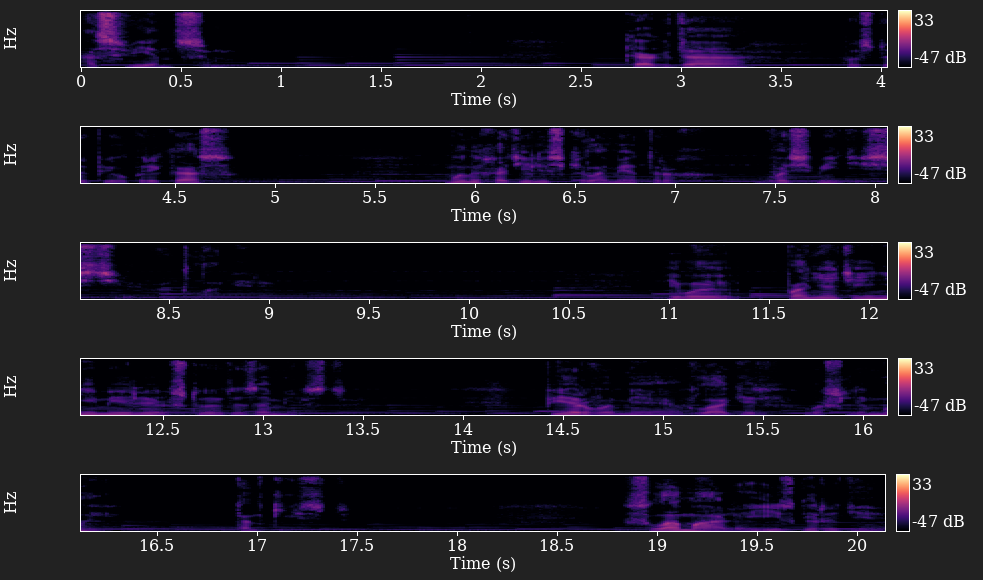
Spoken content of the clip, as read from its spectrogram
Освенцим. Когда поступил приказ, мы находились в километрах 80 от лагеря. И мы понятия не имели, что это за место. Первыми в лагерь вошли мы, танкисты. Сломали изгороди,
